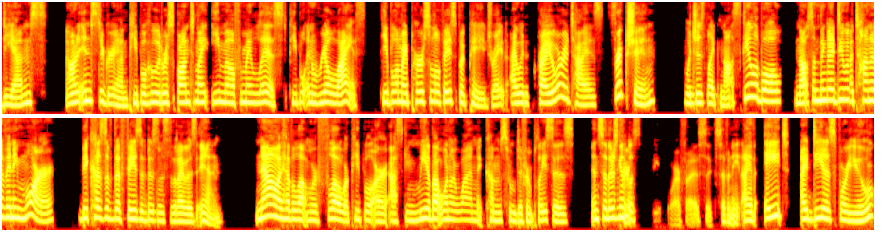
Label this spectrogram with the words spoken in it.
DMs on Instagram, people who would respond to my email from my list, people in real life, people on my personal Facebook page, right? I would prioritize friction which is like not scalable, not something I do a ton of anymore because of the phase of business that I was in. Now I have a lot more flow where people are asking me about one on one. It comes from different places. And so there's going to be four, five, six, seven, eight. I have eight ideas for you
